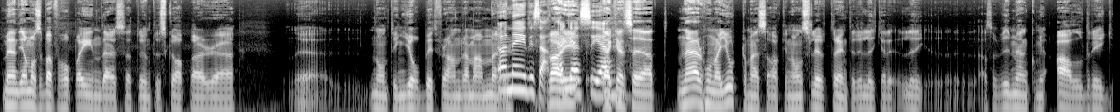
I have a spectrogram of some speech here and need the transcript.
Men jag måste bara få hoppa in där så att du inte skapar eh, eh, någonting jobbigt för andra mammor. Ja, nej, det är sant. Jag kan se- jag kan säga att när hon har gjort de här sakerna, hon slutar inte, det är lika, li, alltså vi män kommer ju aldrig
